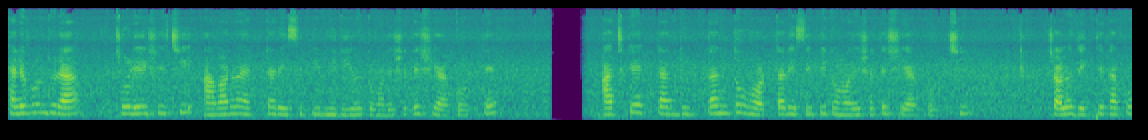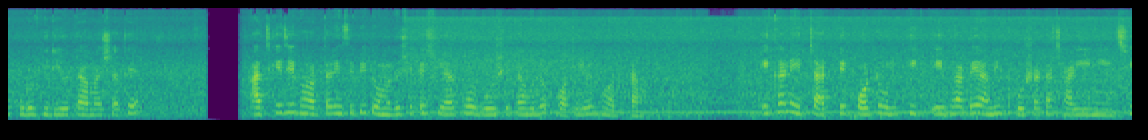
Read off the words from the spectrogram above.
হ্যালো বন্ধুরা, চলে এসেছি আবারও একটা রেসিপি ভিডিও তোমাদের সাথে শেয়ার করতে। আজকে একটা দুর্দান্ত ভর্তা রেসিপি তোমাদের সাথে শেয়ার করছি। চলো দেখতে থাকো পুরো ভিডিওটা আমার সাথে। আজকে যে ভর্তা রেসিপি তোমাদের সাথে শেয়ার করব সেটা হলো পটলের ভর্তা। এখানে চারটে পটল ঠিক এইভাবে আমি খোসাটা ছাড়িয়ে নিয়েছি।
